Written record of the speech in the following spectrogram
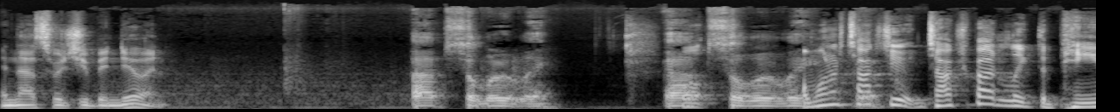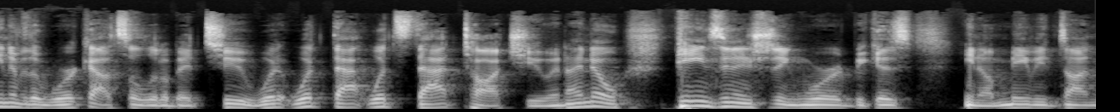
And that's what you've been doing. Absolutely. Absolutely. Well, I want to talk to you talk about like the pain of the workouts a little bit too. What what that what's that taught you? And I know pain's an interesting word because you know maybe it's not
